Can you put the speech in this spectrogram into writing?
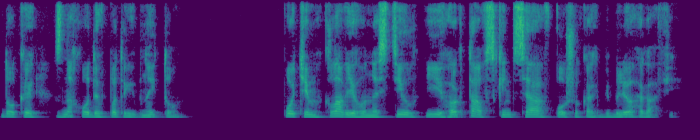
доки знаходив потрібний том. Потім клав його на стіл і гортав з кінця в пошуках бібліографії.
